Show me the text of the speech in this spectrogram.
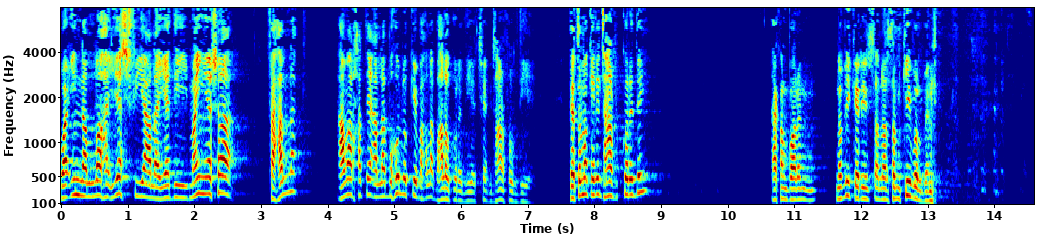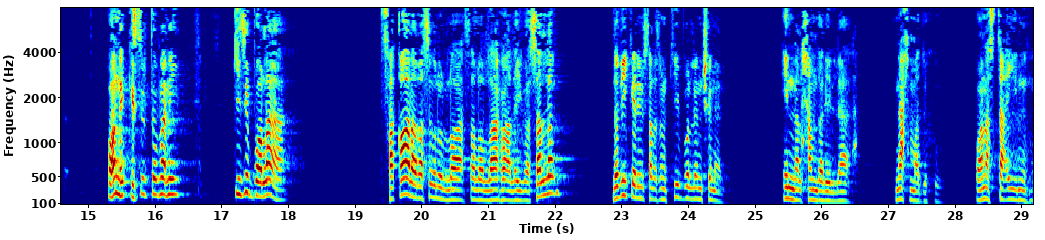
ওয়া ইন আল্লাহ ইয়াসফি আলা মাইয়াশা ফাহাল্লাক। আমার হাতে আল্লাহ বহু লোককে ভালো করে দিয়েছেন, ঝাড়ফুঁক দিয়ে। তোমাকে একটু ঝাড়ফুঁক করে দেই? এখন বলেন, নবী করিম সাল্লাম কি বলবেন? অনেক কিছু তো মানে কিছু বলা? ফকাল রসুল্লাহ সাল আলাই ওয়াসাল্লাম, নবী করিম সাল্লাম কি বললেন শুনেন? ইন আলহামদুলিল্লাহ নাহমাদুহু ওয়ানাস্তাইনুহু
